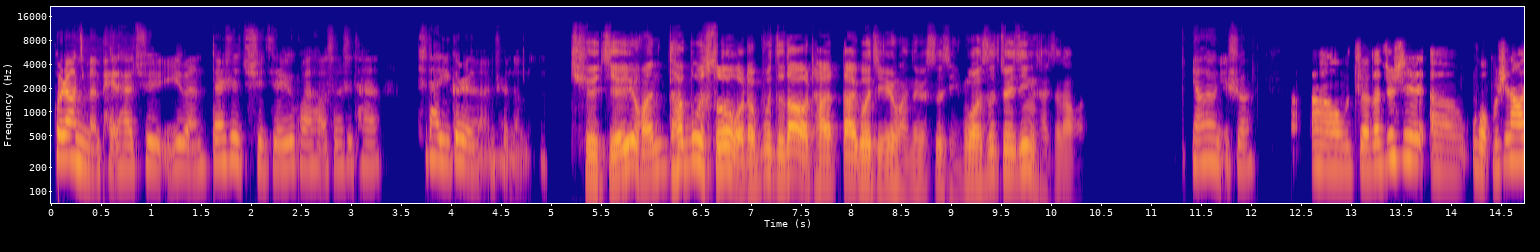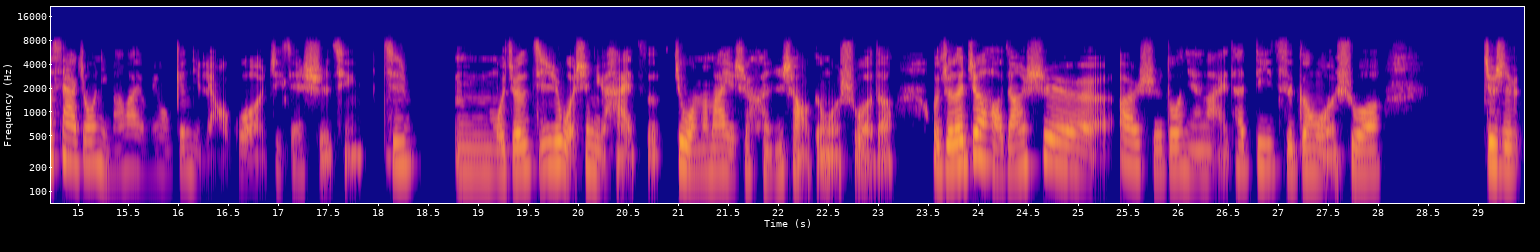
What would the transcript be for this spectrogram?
会让你们陪她去医院，但是取节育环好像是她是她一个人完成的吗？取节育环，她不说我都不知道她戴过节育环这个事情，我是最近才知道啊。杨柳，你说，呃，我觉得就是呃，我不知道下周你妈妈有没有跟你聊过这件事情。其实，嗯，我觉得即使我是女孩子，就我妈妈也是很少跟我说的。我觉得这好像是二十多年来她第一次跟我说，就是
